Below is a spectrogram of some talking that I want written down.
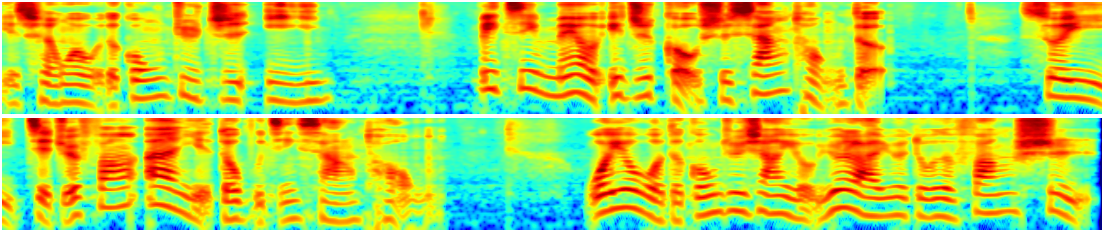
也成为我的工具之一。毕竟没有一只狗是相同的，所以解决方案也都不尽相同。我有我的工具箱，有越来越多的方式，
